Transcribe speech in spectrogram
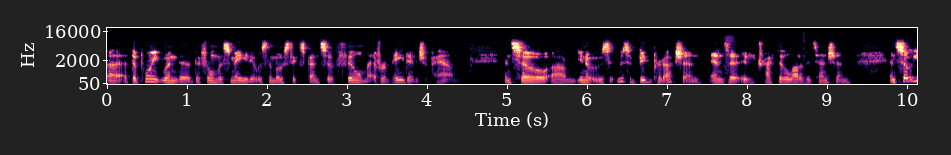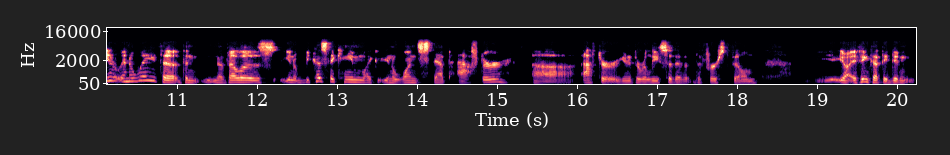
uh, at the point when the the film was made, it was the most expensive film ever made in Japan, and so um, you know it was it was a big production and it attracted a lot of attention. And so, you know, in a way, the the novellas, you know, because they came like you know one step after uh, after you know the release of the the first film, you know, I think that they didn't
